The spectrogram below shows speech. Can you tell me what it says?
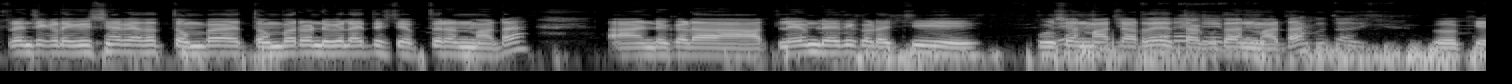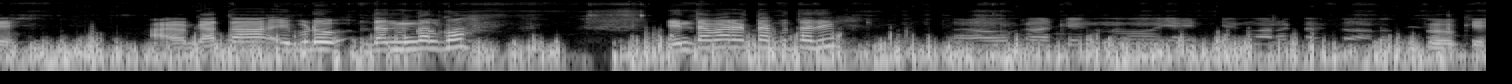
ఫ్రెండ్స్ ఇక్కడ చూసినారు కదా తొంభై తొంభై రెండు వేలు అయితే చెప్తారు అనమాట అండ్ ఇక్కడ అట్లేం లేదు ఇక్కడ వచ్చి కూర్చొని మాట్లాడితే తగ్గుతుంది. అనమాట ఓకే గత ఇప్పుడు దాని ముంగల్కో. ఎంతవరకు తగ్గుతుంది? ఒక టెన్ ఎయిట్ టెన్ వరకు తగ్గుతుంది ఓకే.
